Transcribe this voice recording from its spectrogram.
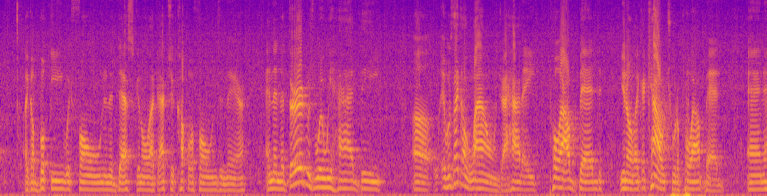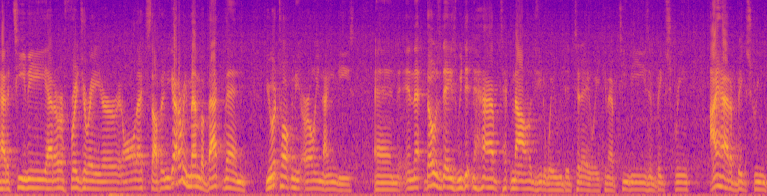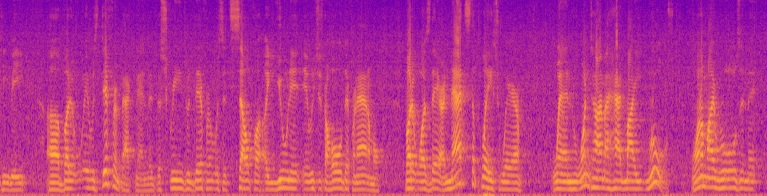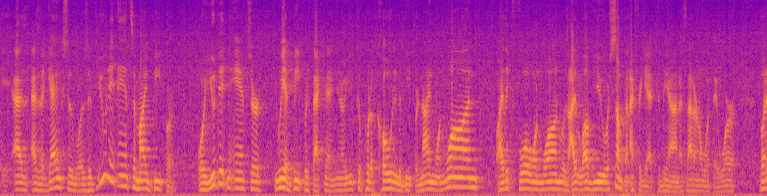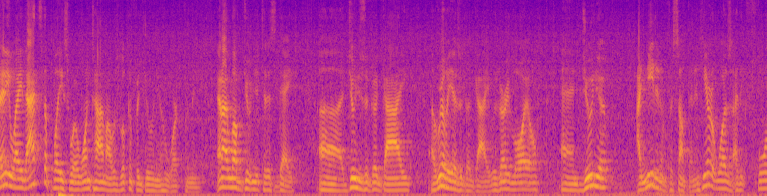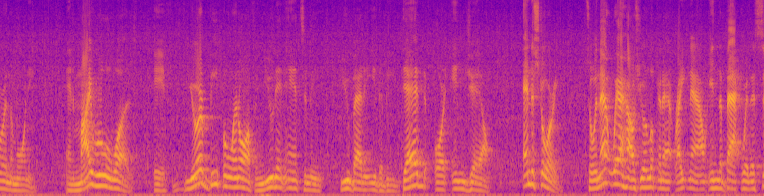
like a bookie with phone and a desk and all that. Actually, a couple of phones in there. And then the third was where we had the. Uh, it was like a lounge. I had a pull-out bed, you know, like a couch with a pull-out bed, and it had a TV, had a refrigerator, and all that stuff. And you got to remember, back then, you were talking the early '90s and in that those days, we didn't have technology the way we did today, where you can have TVs and big screens. I had a big screen TV, uh, but it, it, was different back then. The, the, screens were different. It was itself a, a unit. It was just a whole different animal, but it was there. And that's the place where, when one time I had my rules. One of my rules in the as as a gangster was if you didn't answer my beeper or you didn't answer, we had beepers back then. You know, you could put a code in the beeper, 911, or I think 411 was I love you or something. I forget, to be honest. I don't know what they were. But anyway, that's the place where one time I was looking for Junior who worked for me. And I love Junior to this day. Uh, Junior's a good guy, uh, really is a good guy. He was very loyal. And Junior, I needed him for something. And here it was, I think, four in the morning. And my rule was if your beeper went off and you didn't answer me, you better either be dead or in jail. End of story. So in that warehouse you're looking at right now, in the back where there's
